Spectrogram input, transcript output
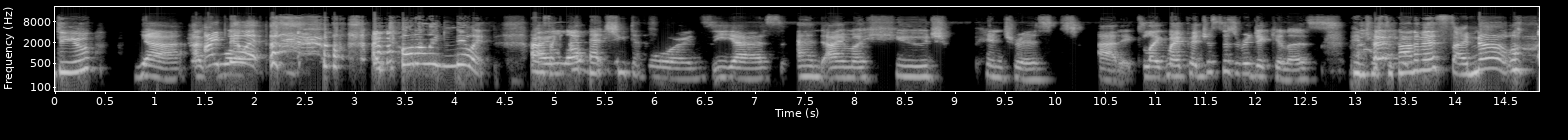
do you? Yeah i, I well, knew it! I totally knew it! I, I like, love that she does. boards yes and i'm a huge Pinterest addict. Like my Pinterest is ridiculous. Pinterest anonymous. I know.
